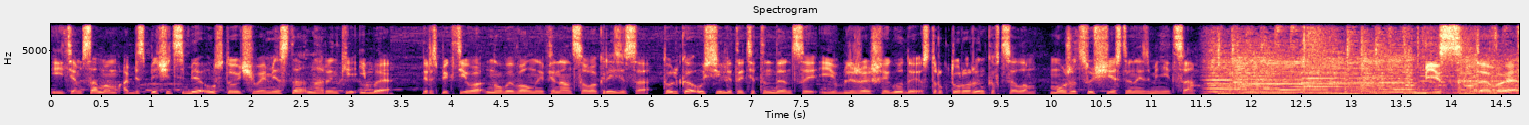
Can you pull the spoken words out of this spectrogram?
и тем самым обеспечить себе устойчивое место на рынке ИБ. Перспектива новой волны финансового кризиса только усилит эти тенденции, и в ближайшие годы структура рынка в целом может существенно измениться. БИС ТВ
